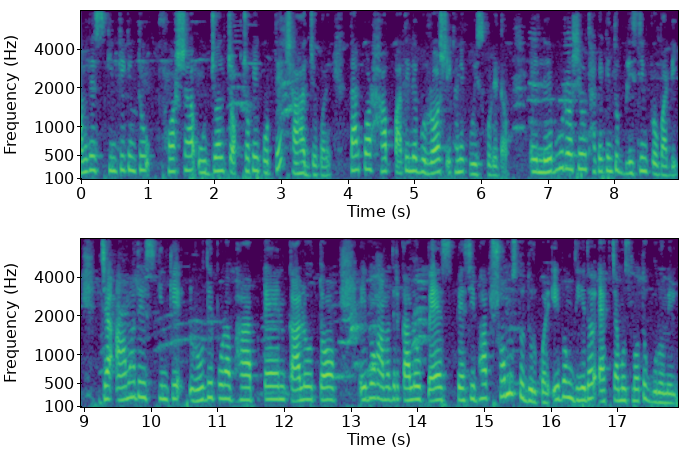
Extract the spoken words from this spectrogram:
আমাদের স্কিনকে কিন্তু ফর্সা, উজ্জ্বল, চকচকে করতে সাহায্য করে। তারপর হাফ পাতি লেবুর রস এখানে কুইজ করে দাও। এই লেবুর রসেও থাকে কিন্তু ব্লিচিং প্রপার্টি যা আমাদের স্কিনকে রোদে পোড়া ভাব ট্যান কালো ত্বক এবং আমাদের কালো প্যাচ প্যাচি ভাব সমস্ত দূর করে এবং দিয়ে দাও এক চামচ মতো গুঁড়ো মিল্ক।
